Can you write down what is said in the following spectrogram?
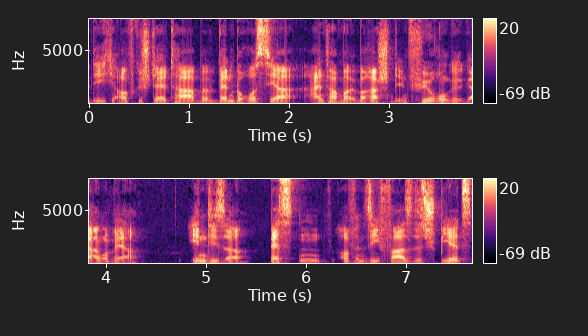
die ich aufgestellt habe, wenn Borussia einfach mal überraschend in Führung gegangen wäre in dieser besten Offensivphase des Spiels,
